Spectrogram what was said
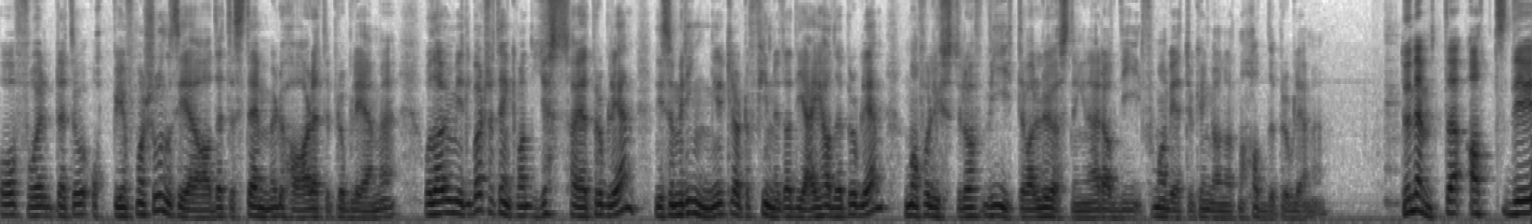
og får deg til å oppgi informasjon og sier ja, dette stemmer, du har dette problemet. Og da umiddelbart så tenker man, jøss, har jeg et problem? De som ringer klarte å finne ut at jeg hadde et problem, og man får lyst til å vite hva løsningen er av de, for man vet jo ikke engang at man hadde problemet. Du nevnte at de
